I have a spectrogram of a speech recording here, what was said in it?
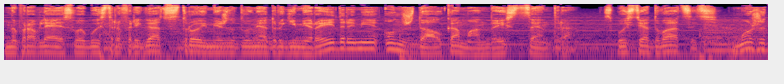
Направляя свой быстрый фрегат в строй между двумя другими рейдерами, он ждал команды из центра. Спустя 20, может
